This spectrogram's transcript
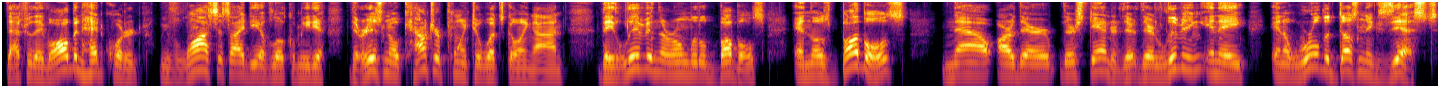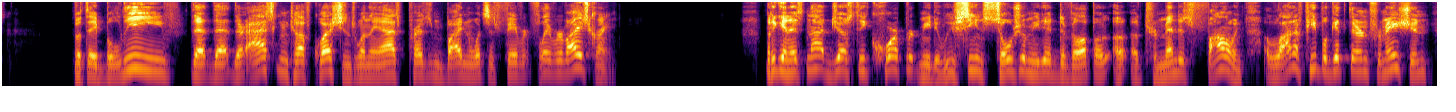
That's where they've all been headquartered. We've lost this idea of local media. There is no counterpoint to what's going on. They live in their own little bubbles, and those bubbles now are their their standard. They're they're living in a in a world that doesn't exist, but they believe that that they're asking tough questions when they ask President Biden what's his favorite flavor of ice cream. But again, it's not just the corporate media. We've seen social media develop a, a, a tremendous following. A lot of people get their information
